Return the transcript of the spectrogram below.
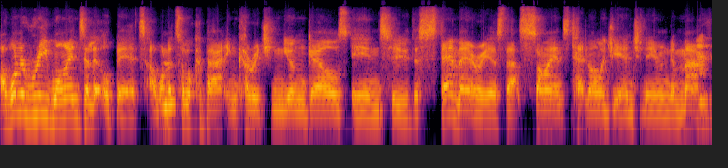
I want to rewind a little bit. I want to talk about encouraging young girls into the STEM areas, that's science, technology, engineering, and math.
